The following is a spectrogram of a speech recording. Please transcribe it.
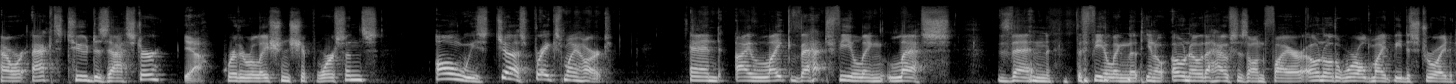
our Act Two disaster, Yeah, where the relationship worsens, always just breaks my heart. And I like that feeling less than the feeling that, you know, oh no, the house is on fire. Oh no, the world might be destroyed.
